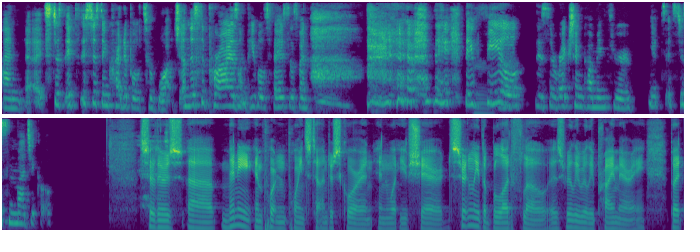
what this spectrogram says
And it's just it's, it's just incredible to watch. And the surprise on people's faces when they they mm. feel this erection coming through. It's it's just magical. So there's uh, many important points to underscore in, in what you've shared. Certainly, the blood flow is really, really primary. But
